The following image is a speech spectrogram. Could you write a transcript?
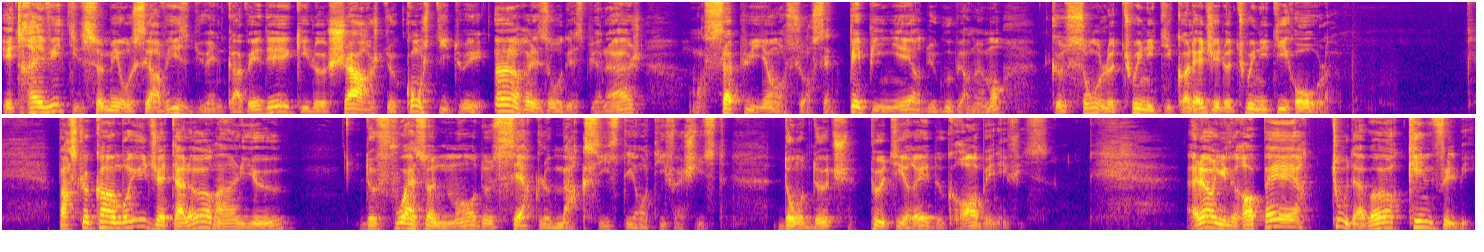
et très vite, il se met au service du NKVD qui le charge de constituer un réseau d'espionnage en s'appuyant sur cette pépinière du gouvernement que sont le Trinity College et le Trinity Hall. Parce que Cambridge est alors un lieu de foisonnement de cercles marxistes et antifascistes, dont Deutsch peut tirer de grands bénéfices. Alors il repère tout d'abord Kim Philby,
